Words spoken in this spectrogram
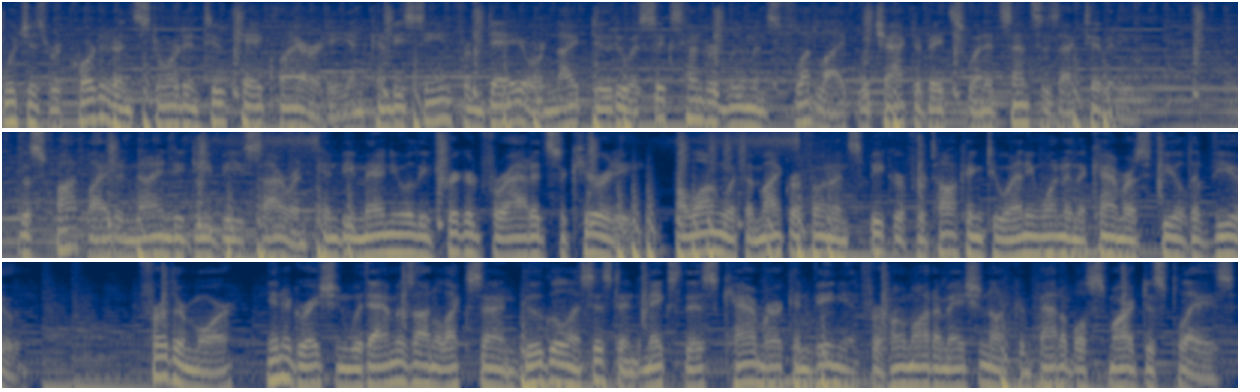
which is recorded and stored in 2K clarity and can be seen from day or night due to a 600 lumens floodlight which activates when it senses activity. The spotlight and 90 dB siren can be manually triggered for added security, along with a microphone and speaker for talking to anyone in the camera's field of view. Furthermore, integration with Amazon Alexa and Google Assistant makes this camera convenient for home automation on compatible smart displays.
